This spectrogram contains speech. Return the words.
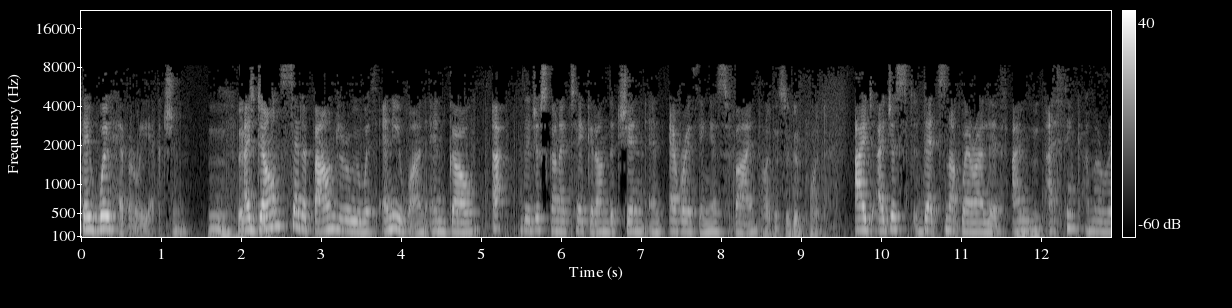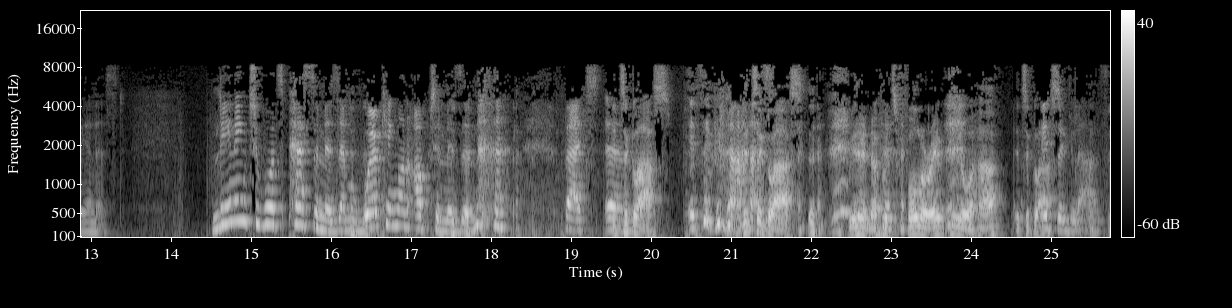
they will have a reaction. Mm, I don't set a boundary with anyone and go, ah, they're just going to take it on the chin and everything is fine. Right, that's a good point. I, I just, that's not where I live. I'm, Mm-hmm. I think I'm a realist. Leaning towards pessimism, working on optimism. but um, It's a glass. It's a glass. It's a glass. we don't know if it's full or empty or half. It's a glass. It's a glass.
